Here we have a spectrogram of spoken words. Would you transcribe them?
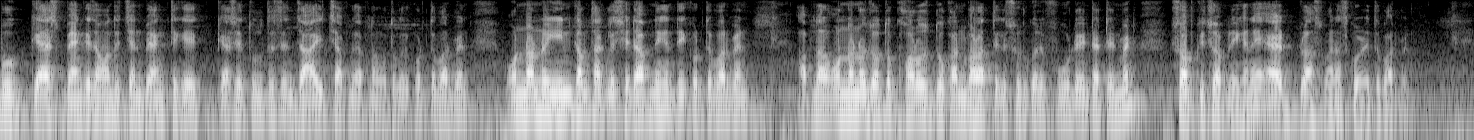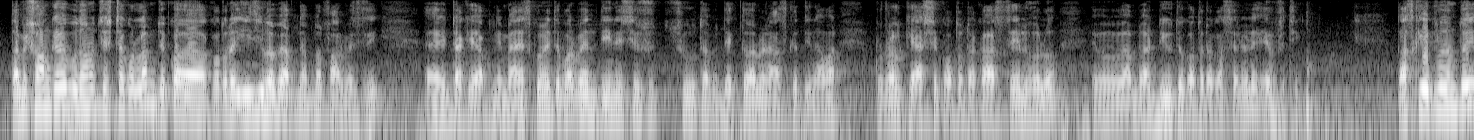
বুক, ক্যাশ, ব্যাংকে জমা দিচ্ছেন, ব্যাংক থেকে ক্যাশে তুলতেছেন, যা ইচ্ছা আপনি আপনার মতো করে করতে পারবেন। অন্যান্য ইনকাম থাকলে সেটা আপনি এখান থেকে করতে পারবেন। আপনার অন্যান্য যত খরচ, দোকান ভাড়ার থেকে শুরু করে ফুড এন্টারটেনমেন্ট সব কিছু আপনি এখানে অ্যাড প্লাস মাইনাস করে নিতে পারবেন। তো আমি সংক্ষেপে বোঝানোর চেষ্টা করলাম যে কতটা ইজিভাবে আপনি আপনার ফার্মেসি এটাকে আপনি ম্যানেজ করে নিতে পারবেন। দিনের শিশু শুরুতে আপনি দেখতে পারবেন আজকের দিনে আমার টোটাল ক্যাশে কত টাকা সেল হলো এবং আপনার ডিউতে কত টাকা সেল হলো এভরিথিং আজকে এই পর্যন্তই।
